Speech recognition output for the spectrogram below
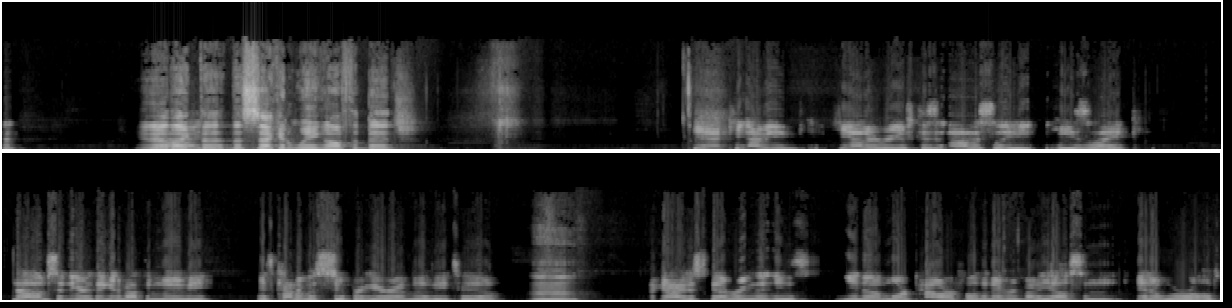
you know, Yeah, like I- the, the second wing off the bench. Yeah, I mean Keanu Reeves, because honestly, he's like. Now I'm sitting here thinking about the movie. It's kind of a superhero movie too. Mm-hmm. A guy discovering that he's you know more powerful than everybody else in in a world.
